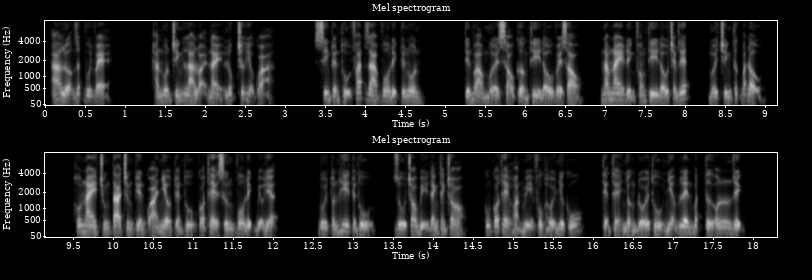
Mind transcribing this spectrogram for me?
A lượng rất vui vẻ. Hắn muốn chính là loại này lúc trước hiệu quả. Xin tuyển thủ phát ra vô địch tuyên ngôn tiến vào 16 cường thi đấu về sau, năm nay đỉnh phong thi đấu chém giết mới chính thức bắt đầu. Hôm nay chúng ta chứng kiến quá nhiều tuyển thủ có thể xưng vô địch biểu hiện. Bùi tuấn hy tuyển thủ, dù cho bị đánh thành cho, cũng có thể hoàn mỹ phục hồi như cũ, tiện thể nhường đối thủ nhiễm lên bất tử ôn dịch.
